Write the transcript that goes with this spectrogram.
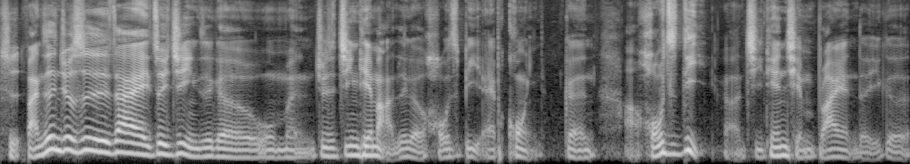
是反正就是在最近这个我们就是今天嘛，这个猴子币 App Coin 跟啊猴子地啊几天前 Brian 的一个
